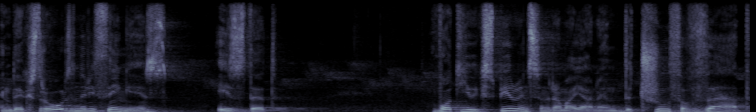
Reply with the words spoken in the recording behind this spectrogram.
And the extraordinary thing is, is that what you experience in Ramayana and the truth of that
